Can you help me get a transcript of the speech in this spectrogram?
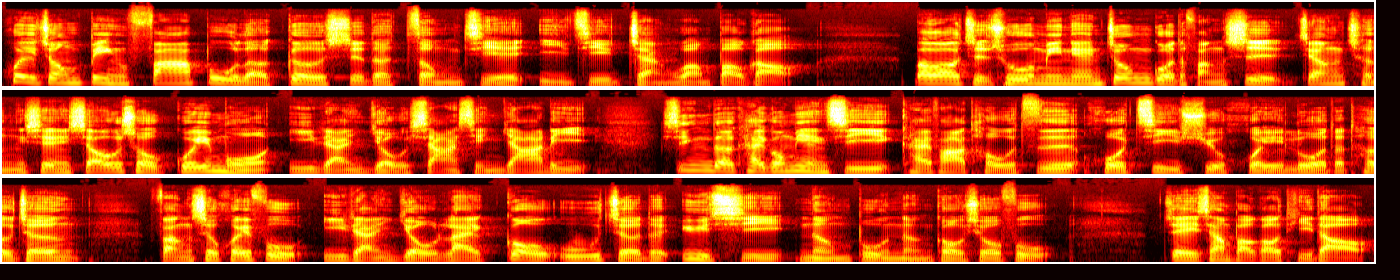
会中并发布了各市的总结以及展望报告。报告指出，明年中国的房市将呈现销售规模依然有下行压力，新的开工面积、开发投资或继续回落的特征。房市恢复依然有赖购屋者的预期能不能够修复。这一项报告提到，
